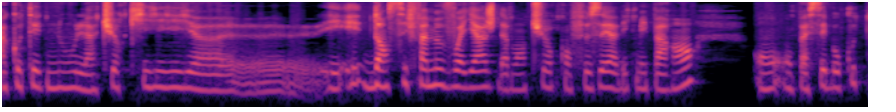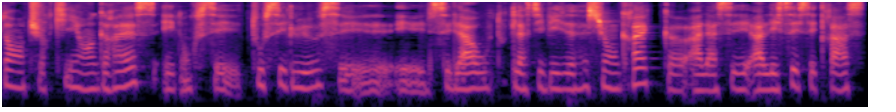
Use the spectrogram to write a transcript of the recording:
à côté de nous la Turquie euh, et, dans ces fameux voyages d'aventure qu'on faisait avec mes parents, on, on, passait beaucoup de temps en Turquie, en Grèce, et donc c'est tous ces lieux, c'est et c'est là où toute la civilisation grecque a laissé, a laissé ses traces.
